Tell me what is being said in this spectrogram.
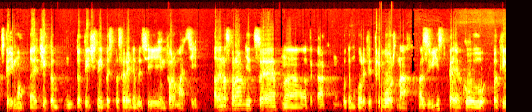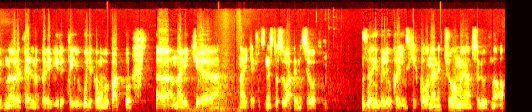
Скажімо, ті, хто дотичний безпосередньо до цієї інформації, але насправді це така будемо говорити тривожна звістка, яку потрібно ретельно перевірити, і в будь-якому випадку, навіть навіть якщо це не стосуватиметься загибелі українських полонених, чого ми абсолютно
